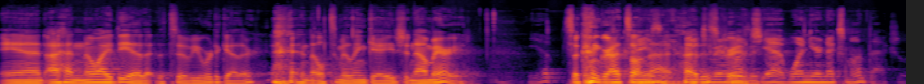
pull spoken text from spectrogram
And I had no idea that the two of you were together and ultimately engaged and now married. Yep. So congrats on that. Thank That is crazy. much. Yeah, one year next month actually.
